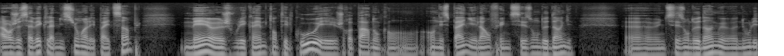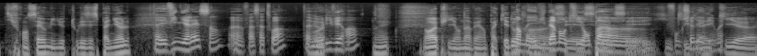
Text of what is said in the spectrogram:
Alors je savais que la mission allait pas être simple, mais euh, je voulais quand même tenter le coup, et je repars donc en, Espagne, et là on fait une saison de dingue. Euh, une saison de dingue, nous les petits Français au milieu de tous les Espagnols. T'avais Vignales hein, face à toi T'avais avais Oliveira Ouais. ouais, puis on avait un paquet d'autres. Non, mais hein. évidemment, qui n'ont pas euh, fonctionné. avec, qui, euh,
